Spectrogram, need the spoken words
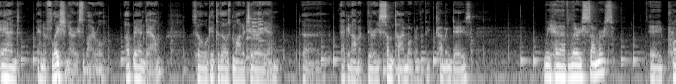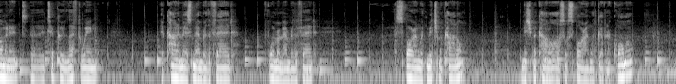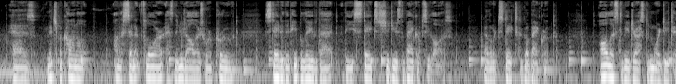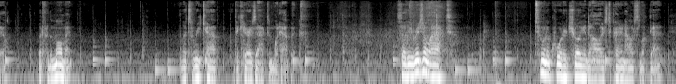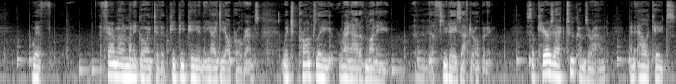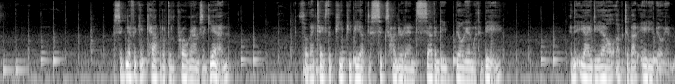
and an inflationary spiral, up and down. So we'll get to those monetary and uh, economic theories sometime over the coming days. We have Larry Summers, a prominent, uh, typically left wing economist, member of the Fed, former member of the Fed, sparring with Mitch McConnell. Mitch McConnell also sparring with Governor Cuomo. As Mitch McConnell on the Senate floor, as the new dollars were approved, stated that he believed that the states should use the bankruptcy laws. In other words, states could go bankrupt. All this to be addressed in more detail. But for the moment, let's recap the CARES Act and what happened. So the original act, two and a quarter trillion dollars, depending on how it's looked at, with a fair amount of money going to the PPP and the EIDL programs, which promptly ran out of money uh, a few days after opening. So CARES Act 2 comes around and allocates significant capital to the programs again so that takes the PPP up to 670 billion with a B, and the EIDL up to about 80 billion.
